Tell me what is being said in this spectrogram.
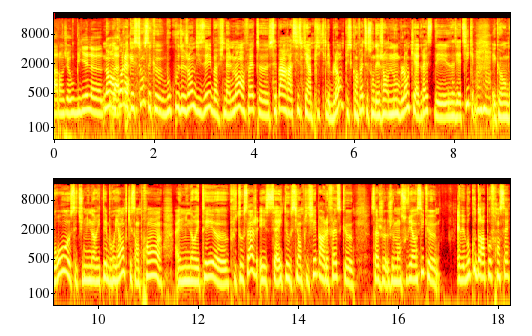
Pardon, j'ai oublié le. Non, en gros, la question, c'est que beaucoup de gens disaient, bah, finalement, en fait, euh, c'est pas un racisme qui implique les blancs, puisqu'en fait, ce sont des gens non blancs qui agressent des asiatiques, mhm. et qu'en gros, c'est une minorité bruyante qui s'en prend euh, à une minorité euh, plutôt sage. Et ça a été aussi amplifié par le fait que, ça, je m'en souviens aussi que il y avait beaucoup de drapeaux français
